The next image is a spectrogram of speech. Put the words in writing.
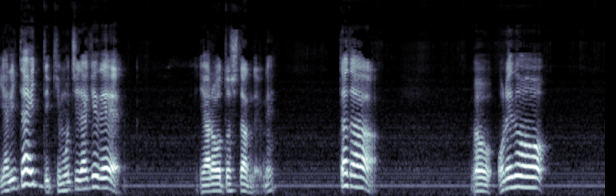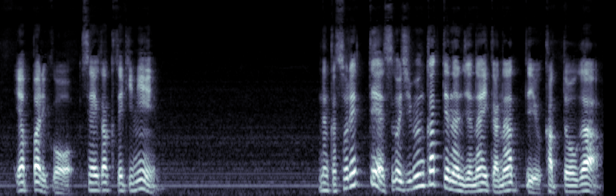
やりたいって気持ちだけで、やろうとしたんだよね。ただ、まあ、俺の、やっぱりこう、性格的に、なんかそれってすごい自分勝手なんじゃないかなっていう葛藤が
